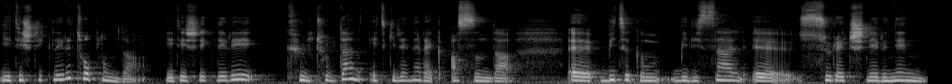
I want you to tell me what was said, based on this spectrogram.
yetiştikleri toplumda, yetiştikleri kültürden etkilenerek aslında bir takım bilişsel e, süreçlerinin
